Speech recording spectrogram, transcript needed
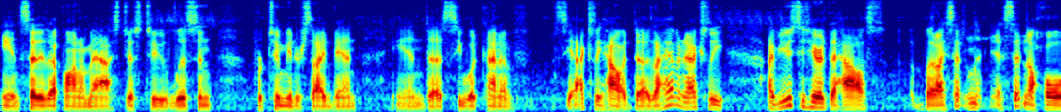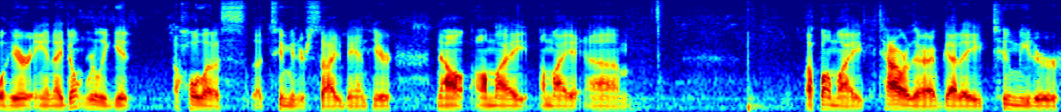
and set it up on a mast just to listen for 2 meter sideband and uh, see what kind of, see actually how it does. I haven't actually, I've used it here at the house, but I set in, set in a hole here and I don't really get a whole lot of uh, 2 meter sideband here. Now on my on my um, up on my tower there, I've got a two meter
